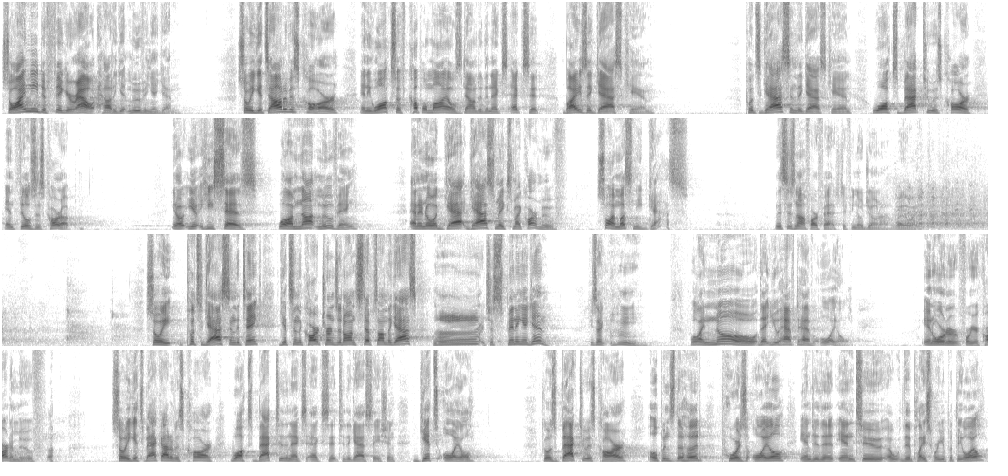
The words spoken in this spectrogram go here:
So I need to figure out how to get moving again. So he gets out of his car and he walks a couple miles down to the next exit, buys a gas can, puts gas in the gas can, walks back to his car and fills his car up. You know, he says, Well, I'm not moving, and I know a ga- gas makes my car move, so I must need gas. This is not far fetched if you know Jonah, by the way. So he puts gas in the tank, gets in the car, turns it on, steps on the gas. It's just spinning again. He's like, hmm, well, I know that you have to have oil in order for your car to move. So he gets back out of his car, walks back to the next exit to the gas station, gets oil, goes back to his car, opens the hood, pours oil into the, into uh, the place where you put the oil,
